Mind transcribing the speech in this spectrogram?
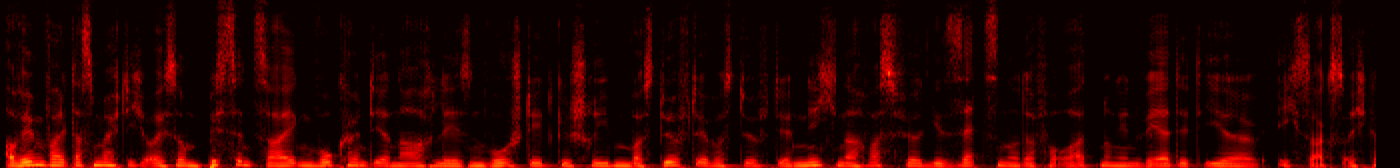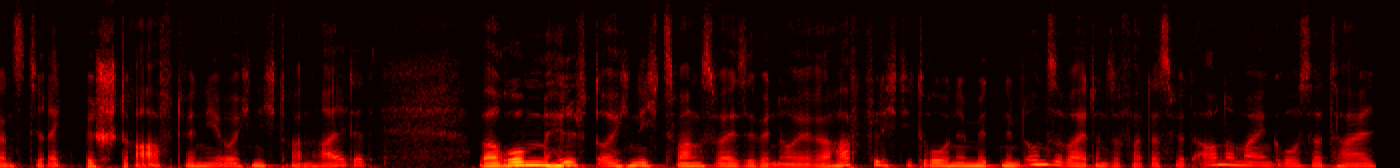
Auf jeden Fall, das möchte ich euch so ein bisschen zeigen. Wo könnt ihr nachlesen? Wo steht geschrieben? Was dürft ihr, was dürft ihr nicht? Nach was für Gesetzen oder Verordnungen werdet ihr, ich sag's euch ganz direkt, bestraft, wenn ihr euch nicht dran haltet? Warum hilft euch nicht zwangsweise, wenn eure Haftpflicht die Drohne mitnimmt und so weiter und so fort. Das wird auch nochmal ein großer Teil.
